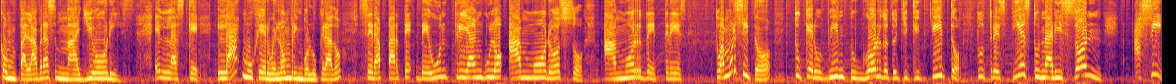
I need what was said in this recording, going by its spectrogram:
con palabras mayores en las que la mujer o el hombre involucrado será parte de un triángulo amoroso, amor de tres. Tu amorcito, tu querubín, tu gordo, tu chiquitito, tu tres pies, tu narizón. Así,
